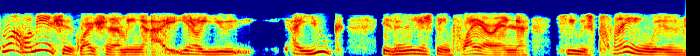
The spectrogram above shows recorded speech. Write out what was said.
But well, let me ask you a question. I mean, I, you know, you Aiyuk is an interesting player, and he was playing with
